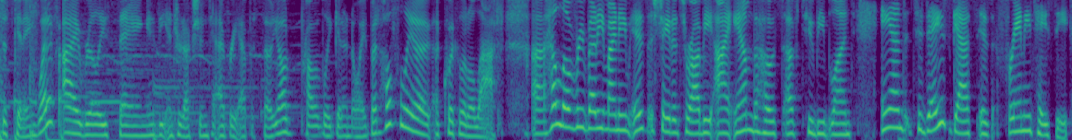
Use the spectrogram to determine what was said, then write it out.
Just kidding. What if I really sang the introduction to every episode? Y'all probably get annoyed, but hopefully a, a quick little laugh. Uh, hello, everybody. My name is Shayda Torabi. I am the host of To Be Blunt, and today's guest is Franny Tacy.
